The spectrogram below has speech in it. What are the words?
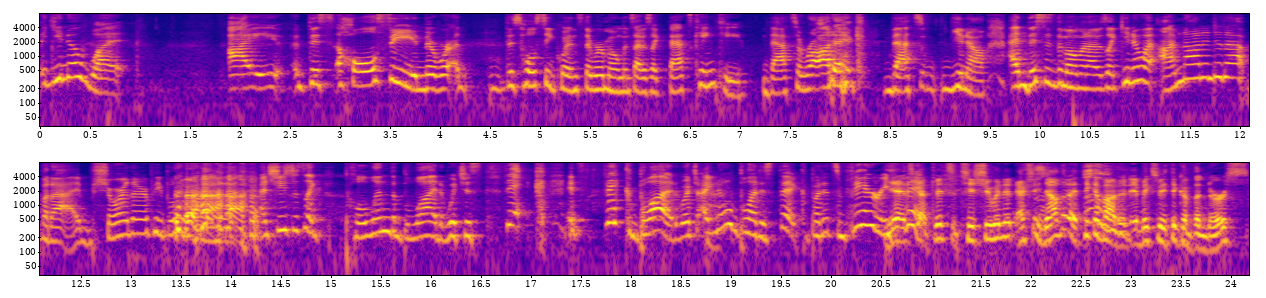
You know what? I. This whole scene, there were. This whole sequence, there were moments I was like, that's kinky. That's erotic. That's, you know. And this is the moment I was like, you know what? I'm not into that, but I'm sure there are people who are into that. And she's just like pulling the blood, which is thick. It's thick blood, which I know blood is thick, but it's very Yeah, thick. it's got bits of tissue in it. Actually, now that I think about it, it makes me think of the nurse.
